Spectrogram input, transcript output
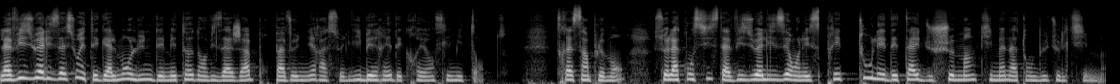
La visualisation est également l'une des méthodes envisageables pour parvenir à se libérer des croyances limitantes. Très simplement, cela consiste à visualiser en l'esprit tous les détails du chemin qui mène à ton but ultime.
